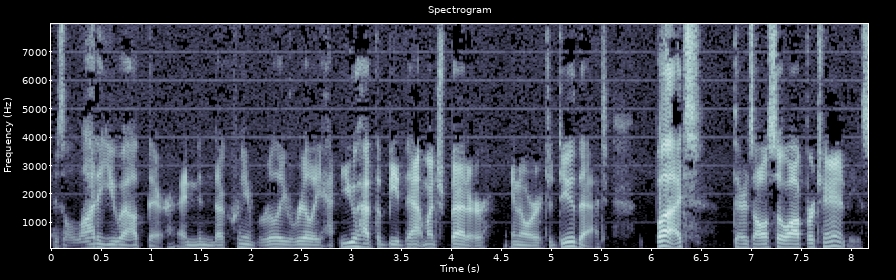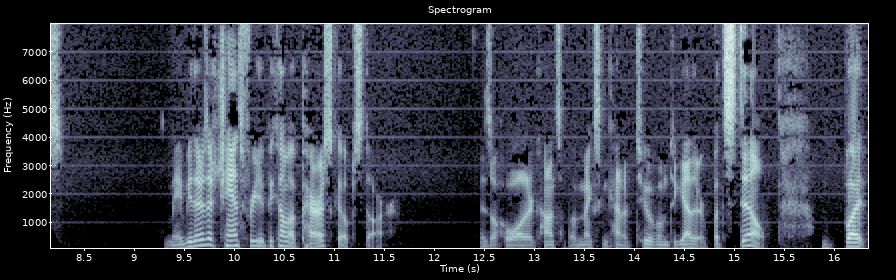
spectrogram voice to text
There's a lot of you out there, and the cream really, really, you have to be that much better in order to do that. But there's also opportunities. Maybe there's a chance for you to become a Periscope star. There's a whole other concept of mixing kind of two of them together, but still. But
